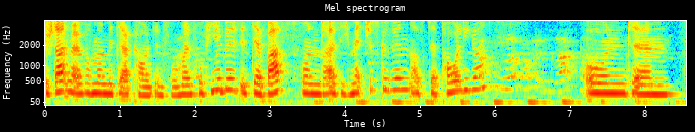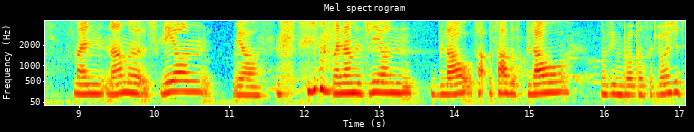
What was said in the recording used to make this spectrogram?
starten wir einfach mal mit der Account-Info. Mein Profilbild ist der Bass von 30 Matches gewinnen aus der Powerliga. Und ähm, mein Name ist Leon. Ja, mein Name ist Leon. Blau, Farbe ist blau und wegen Brawl Pass leuchtet.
